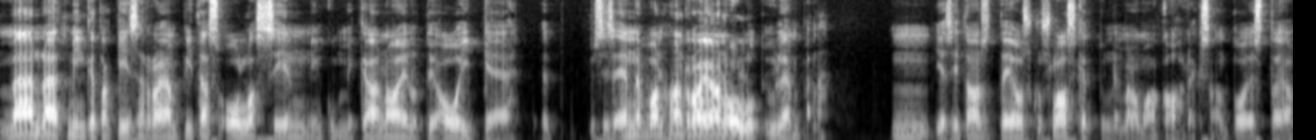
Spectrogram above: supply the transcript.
mä en näe, että minkä takia sen rajan pitäisi olla siinä niinku mikä on ainut ja oikea. Et, siis ennen vanhaan raja on ollut ylempänä mm, ja sitä on sitten joskus laskettu nimenomaan 18 ja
